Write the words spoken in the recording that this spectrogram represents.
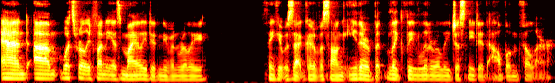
And um, what's really funny is Miley didn't even really think it was that good of a song either, but like they literally just needed album filler.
